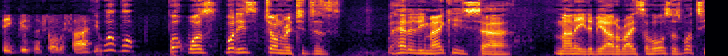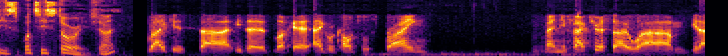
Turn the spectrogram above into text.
big business all the same. what what what was what is John Richards's? How did he make his uh, money to be able to race the horses? What's his what's his story, Shane? Broadacre is uh, is a like a agricultural spraying manufacturer. So um, you know,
